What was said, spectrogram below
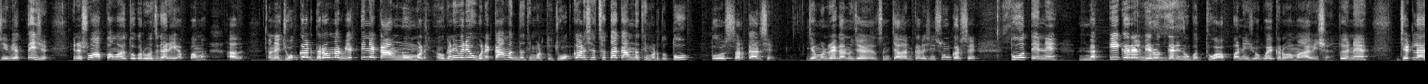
જે વ્યક્તિ છે, એને શું આપવામાં આવે? તો કે રોજગારી આપવામાં આવે. અને જોબ કાર્ડ ધરાવનાર વ્યક્તિને કામ ન મળે. હવે ઘણી વાર એવું બને, કામ જ નથી મળતું. જોબ કાર્ડ છે, છતાં કામ નથી મળતું. તો તો સરકાર છે, જે મનરેગાનું જે સંચાલન કરે છે, શું કરશે? તો તેને નક્કી કરેલ બેરોજગારીનું ભથ્થું આપવાની જોગવાઈ કરવામાં આવી છે. તો એને જેટલા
